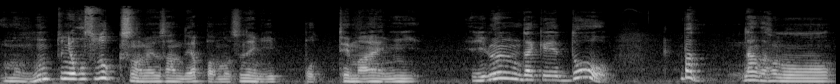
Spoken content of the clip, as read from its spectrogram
もう本当にオーソドックスなメイドさんでやっぱもう常に一歩手前にいるんだけどやっぱなんかその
